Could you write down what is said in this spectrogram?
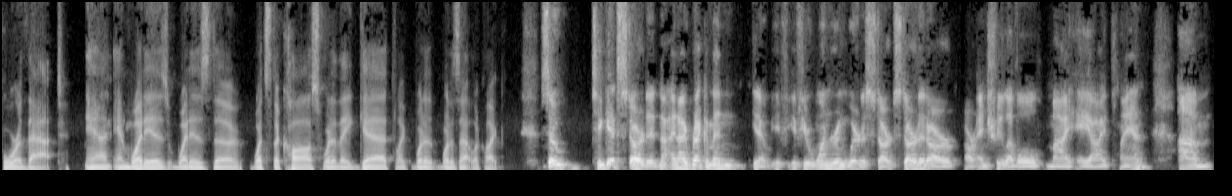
for that? and and what is what is the what's the cost? What do they get? Like what what does that look like? So to get started and i recommend you know if, if you're wondering where to start start at our our entry level my ai plan. Um,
